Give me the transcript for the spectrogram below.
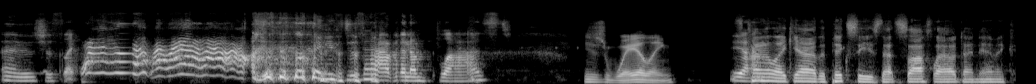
And it's just like like he's just having a blast. He's just wailing. It's kind of like yeah, the Pixies, that soft, loud dynamic.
